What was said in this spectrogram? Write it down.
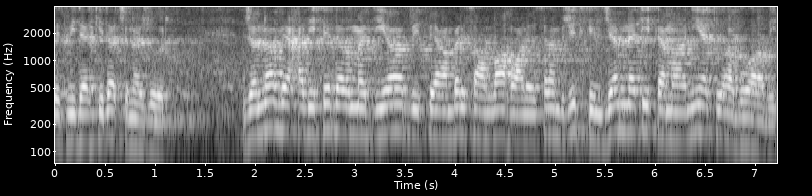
دەتوی دەرکیدا چنە ژوور جنات في حديث ده ومديار بيت بيعنبر صلى الله عليه وسلم بجد في الجنة ثمانية أبواب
